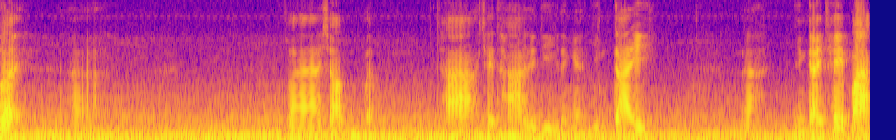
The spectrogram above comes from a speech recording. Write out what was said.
ด้วยแฟร์ชอบแบบท่าใช้ท่าได้ดีอะไรเงี้ยยิงไกลนะยิงไกลเทพมาก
